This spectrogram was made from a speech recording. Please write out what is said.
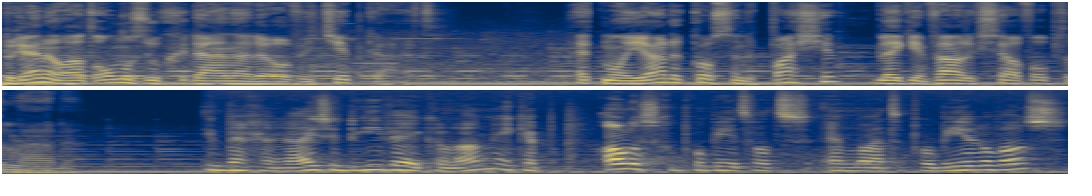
Brenno had onderzoek gedaan naar de OV-chipkaart. Het miljarden kostende pasje bleek eenvoudig zelf op te laden. Ik ben gaan reizen drie weken lang. Ik heb alles geprobeerd wat er maar te proberen was.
